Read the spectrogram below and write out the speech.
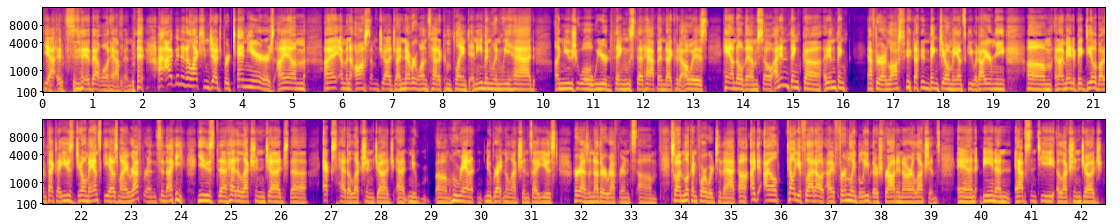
yeah, it's that won't happen. I, I've been an election judge for ten years. I am I am an awesome judge. I never once had a complaint, and even when we had unusual, weird things that happened, I could always handle them. So I didn't think, uh, I didn't think after our lawsuit, I didn't think Joe Mansky would hire me. Um, and I made a big deal about it. In fact, I used Joe Mansky as my reference and I used the head election judge, the ex head election judge at New, um, who ran New Brighton elections. I used her as another reference. Um, so I'm looking forward to that. Uh, I, I'll tell you flat out, I firmly believe there's fraud in our elections and being an absentee election judge,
